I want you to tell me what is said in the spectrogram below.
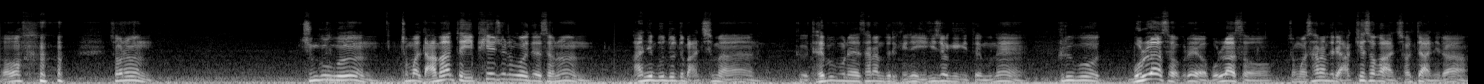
어 저는 중국은 정말 남한테 이 피해 주는 거에 대해서는 아닌 분들도 많지만 그 대부분의 사람들이 굉장히 이기적이기 때문에 그리고 몰라서 그래요. 몰라서. 정말 사람들이 악해서가 절대 아니라.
